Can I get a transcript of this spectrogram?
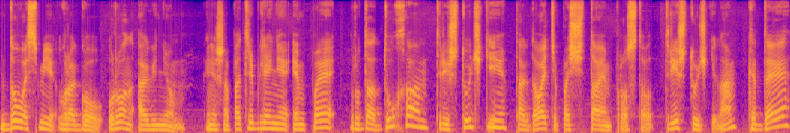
до 8 врагов, урон огнем. Конечно, потребление МП, руда духа, 3 штучки. Так, давайте посчитаем просто. Вот, 3 штучки, да? КД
